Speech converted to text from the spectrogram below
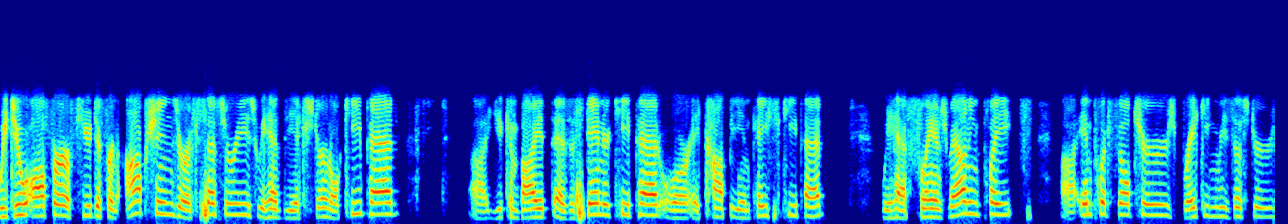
We do offer a few different options or accessories. We have the external keypad, uh, you can buy it as a standard keypad or a copy and paste keypad. We have flange mounting plates, uh, input filters, braking resistors.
